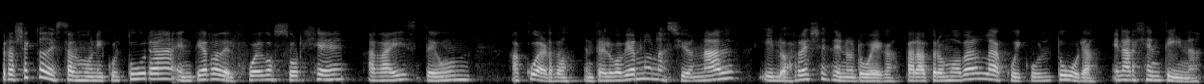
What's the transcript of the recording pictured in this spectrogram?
proyecto de salmonicultura en Tierra del Fuego surge a raíz de un acuerdo entre el Gobierno Nacional y los reyes de Noruega para promover la acuicultura en Argentina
